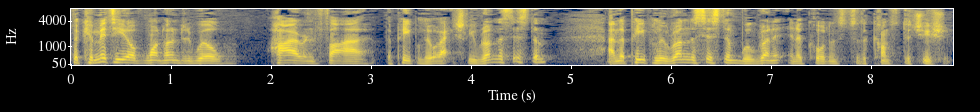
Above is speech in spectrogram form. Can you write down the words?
The committee of 100 will hire and fire the people who will actually run the system, and the people who run the system will run it in accordance to the constitution.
